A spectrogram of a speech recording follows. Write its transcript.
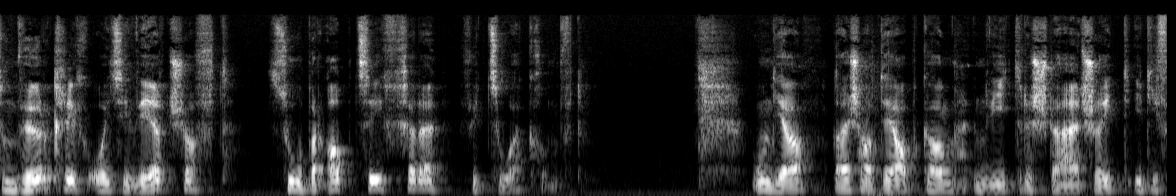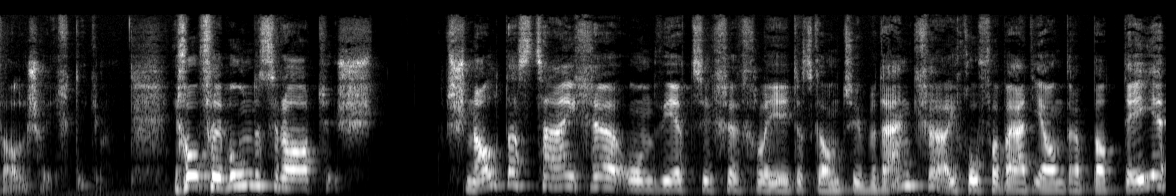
um wirklich unsere Wirtschaft sauber abzusichern für die Zukunft. Und ja, da ist halt der Abgang ein weiterer Schritt in die falsche Richtung. Ich hoffe, der Bundesrat schnallt das Zeichen und wird sich ein bisschen das Ganze überdenken. Ich hoffe aber auch die anderen Parteien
